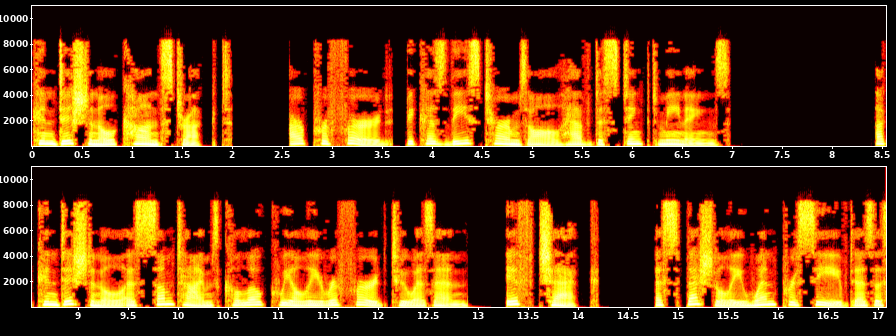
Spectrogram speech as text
"...conditional construct", are preferred, because these terms all have distinct meanings. A conditional is sometimes colloquially referred to as an if check, especially when perceived as a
